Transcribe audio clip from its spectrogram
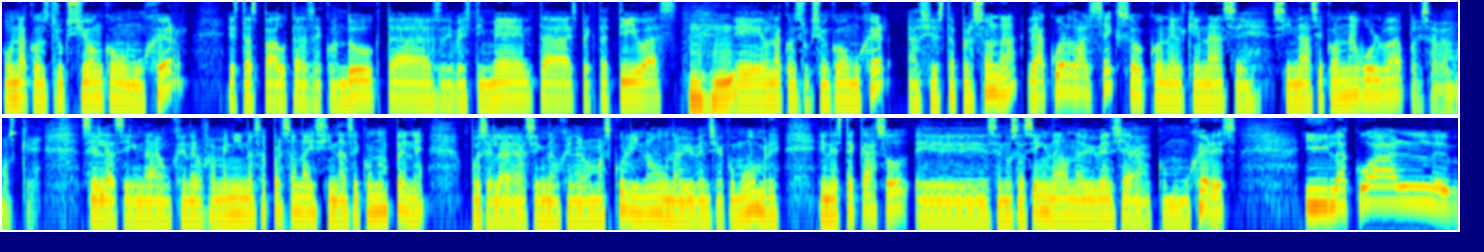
una construcción como mujer estas pautas de conductas, de vestimenta, expectativas, eh, una construcción como mujer hacia esta persona de acuerdo al sexo con el que nace. Si nace con una vulva, pues sabemos que se le asigna un género femenino a esa persona y si nace con un pene, pues se le asigna un género masculino, una vivencia como hombre. En este caso, eh, se nos asigna una vivencia como mujeres y la cual eh,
